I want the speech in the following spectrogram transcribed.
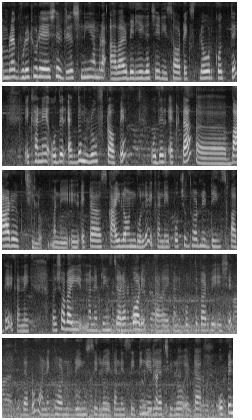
আমরা ঘুরে টুরে এসে রেস্ট নিয়ে আমরা আবার বেরিয়ে গেছি রিসর্ট এক্সপ্লোর করতে। এখানে ওদের একদম রুফ টপে ওদের একটা বার ছিল। মানে একটা স্কাইলন বলে এখানে প্রচুর ধরনের ড্রিঙ্কস পাবে। এখানে সবাই মানে ড্রিঙ্কস যারা করে তারা এখানে করতে পারবে এসে। দেখো অনেক ধরনের ড্রিঙ্কস ছিল। এখানে সিটিং এরিয়া ছিল একটা ওপেন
